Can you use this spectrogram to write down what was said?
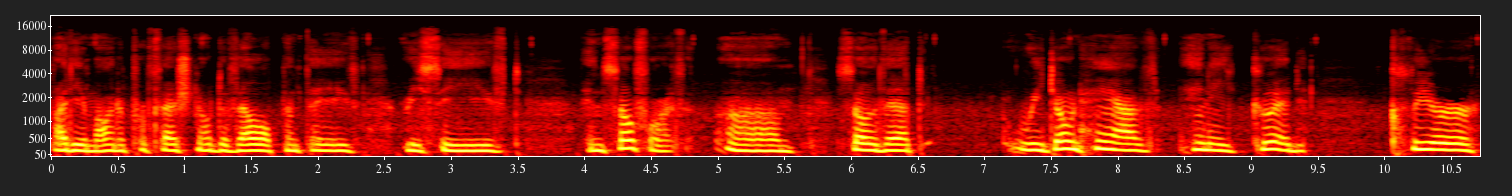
by the amount of professional development they've received, and so forth. Um, so that we don't have any good, clear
